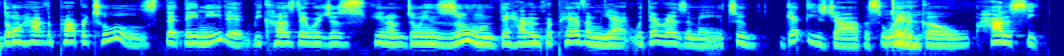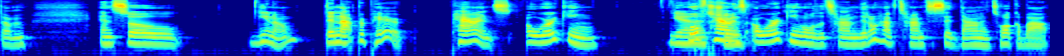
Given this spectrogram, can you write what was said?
don't have the proper tools that they needed because they were just, you know, doing Zoom. They haven't prepared them yet with their resume to get these jobs, where to go, how to seek them. And so, you know, they're not prepared. Parents are working Yeah. both that's true. parents are working all the time. They don't have time to sit down and talk about,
